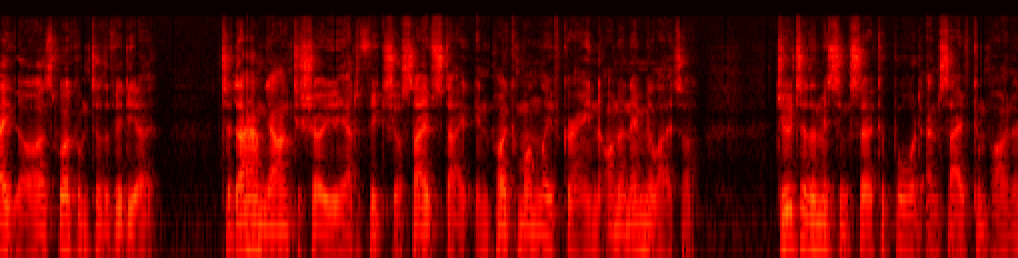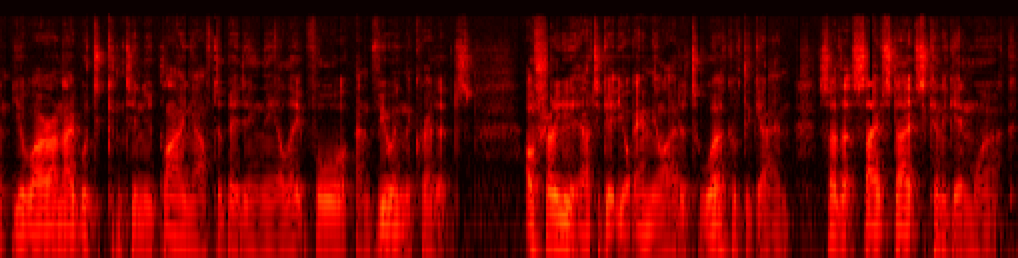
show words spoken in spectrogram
Hey guys, welcome to the video. Today I'm going to show you how to fix your save state in Pokemon Leaf Green on an emulator. Due to the missing circuit board and save component, you are unable to continue playing after beating the Elite Four and viewing the credits. I'll show you how to get your emulator to work with the game so that save states can again work.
